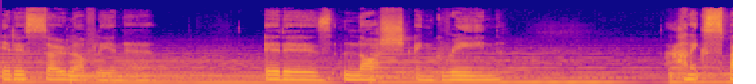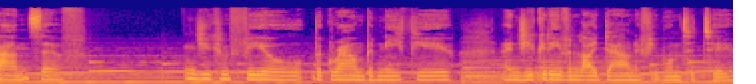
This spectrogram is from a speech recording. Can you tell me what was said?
It is so lovely in here. It is lush and green and expansive. And you can feel the ground beneath you, and you could even lie down if you wanted to.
